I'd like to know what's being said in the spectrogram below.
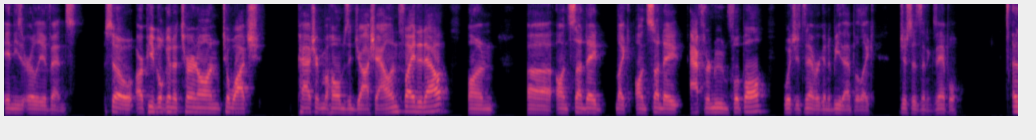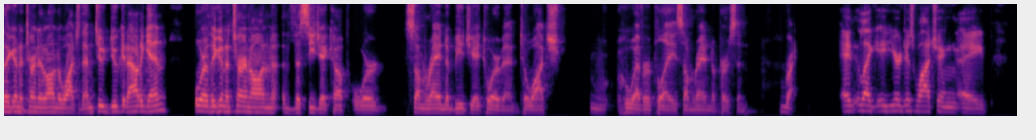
in these early events. So are people going to turn on to watch Patrick Mahomes and Josh Allen fight it out on uh, on Sunday, like on Sunday afternoon football, which it's never going to be that, but like just as an example, are they going to turn it on to watch them two duke it out again, or are they going to turn on the CJ Cup or some random PGA Tour event to watch whoever play some random person? Right. And like you're just watching a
